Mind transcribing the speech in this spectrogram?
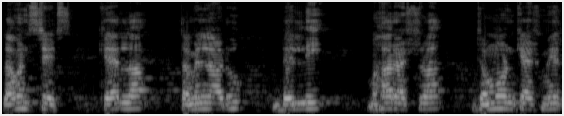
11 states Kerala, Tamil Nadu, Delhi, Maharashtra, Jammu and Kashmir,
